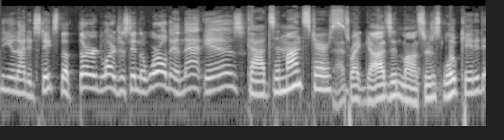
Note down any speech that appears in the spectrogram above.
the United States, the third largest in the world, and that is Gods and Monsters. that's right, Gods and Monsters, located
